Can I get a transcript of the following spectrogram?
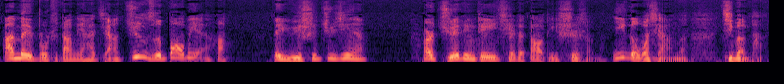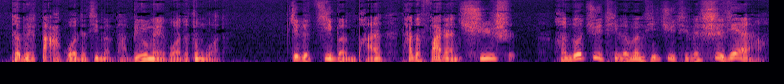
安倍不是当年还讲“君子报变”哈，这与时俱进啊。而决定这一切的到底是什么？一个我想呢，基本盘，特别是大国的基本盘，比如美国的、中国的，这个基本盘它的发展趋势，很多具体的问题、具体的事件哈，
